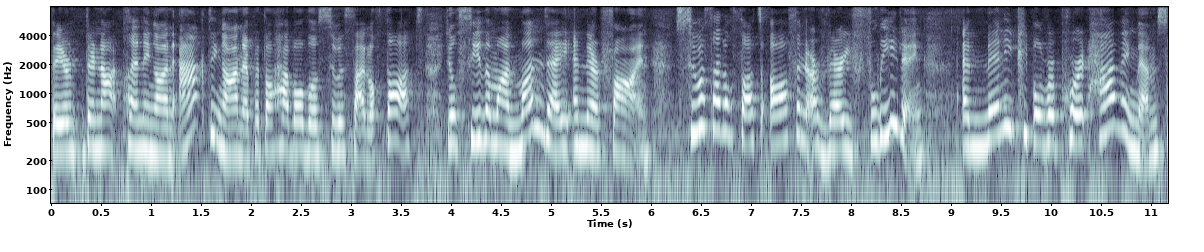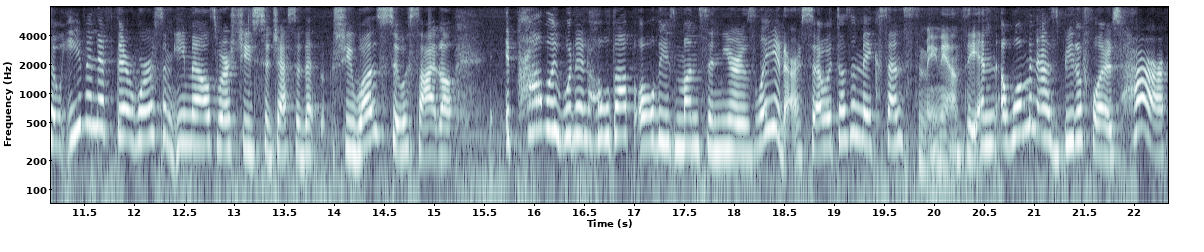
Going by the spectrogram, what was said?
They're, they're not planning on acting on it, but they'll have all those suicidal thoughts. You'll see them on Monday and they're fine. Suicidal thoughts often are very fleeting and many people report having them. So even if there were some emails where she suggested that she was suicidal, it probably wouldn't hold up all these months and years later. So it doesn't make sense to me, Nancy. And a woman as beautiful as her,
